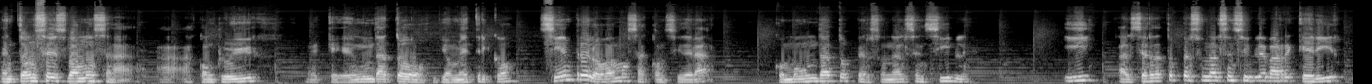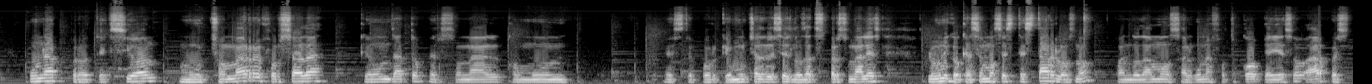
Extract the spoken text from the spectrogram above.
Entonces vamos a, concluir que un dato biométrico siempre lo vamos a considerar como un dato personal sensible. Y al ser dato personal sensible va a requerir una protección mucho más reforzada que un dato personal común, este, porque muchas veces los datos personales lo único que hacemos es testarlos, ¿no? Cuando damos alguna fotocopia y eso, ah, pues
